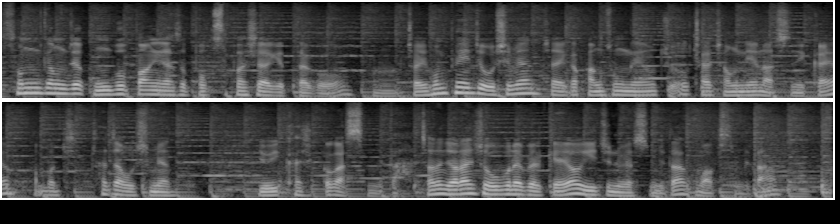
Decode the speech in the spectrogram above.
손경제 공부방에 가서 복습하셔야겠다고 어, 저희 홈페이지 오시면 저희가 방송 내용 쭉 잘 정리해 놨으니까요. 한번 찾아오시면 유익하실 것 같습니다. 저는 11시 5분에 뵐게요. 이진우였습니다. 고맙습니다.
